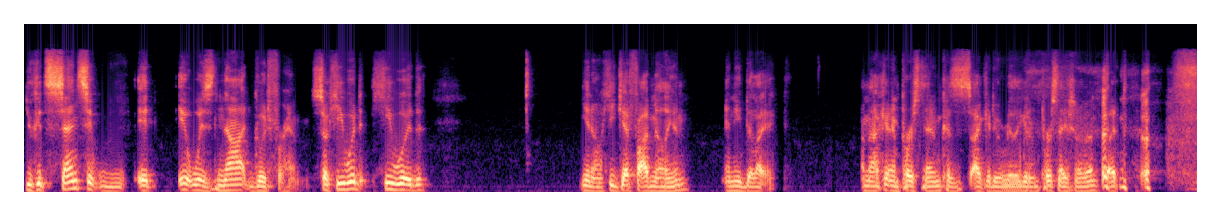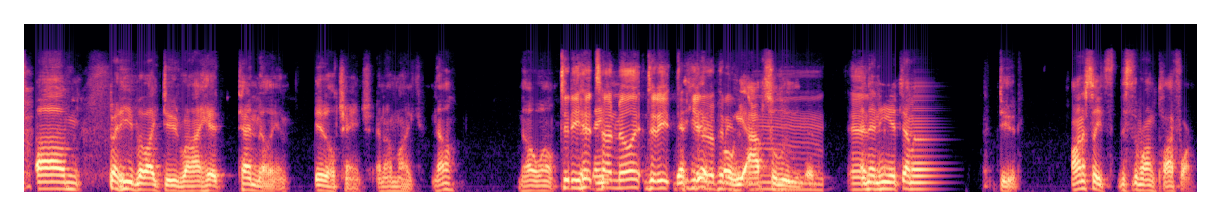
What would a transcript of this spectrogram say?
you could sense it it it was not good for him. So he would he would, you know, he'd get five million and he'd be like, I'm not gonna impersonate him because I could do a really good impersonation of him, but um, but he'd be like, dude, when I hit 10 million, it'll change. And I'm like, no, no, it won't. Did he The hit thing- 10 million? Did he? Yes, he he ended did. up Oh, he absolutely did. Mm, And then he hit 10 million. Dude, honestly, it's, this is the wrong platform.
